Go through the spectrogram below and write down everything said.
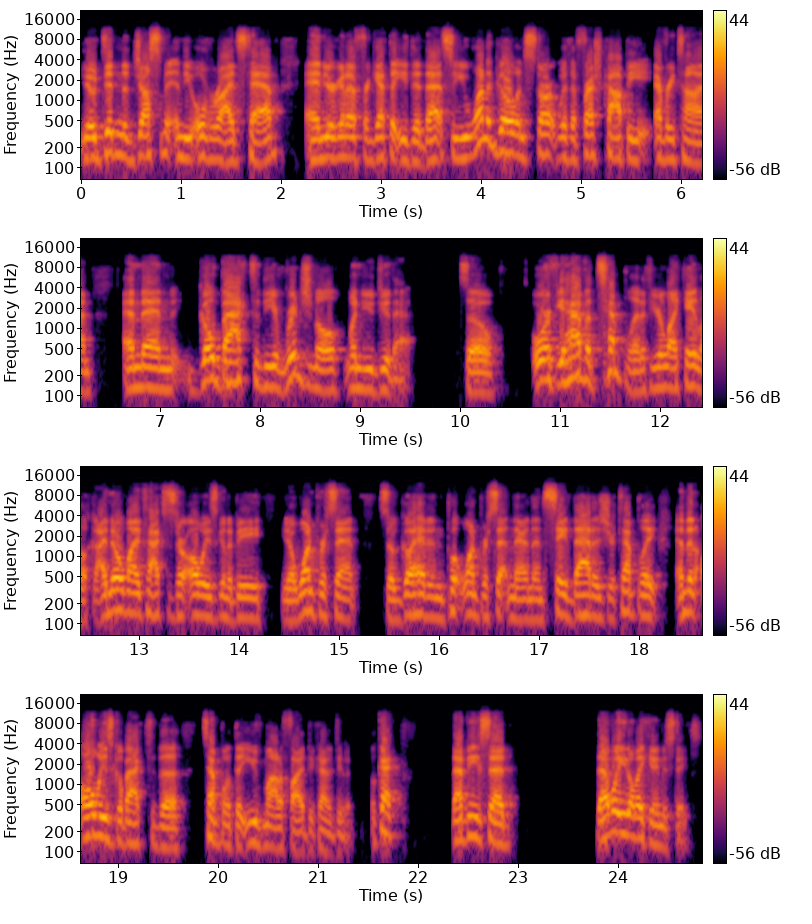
you know, did an adjustment in the overrides tab, and you're going to forget that you did that. So you want to go and start with a fresh copy every time, and then go back to the original when you do that. So Or if you have a template, if you're like, hey, look, I know my taxes are always going to be, you know, 1%. So go ahead and put 1% in there and then save that as your template. And then always go back to the template that you've modified to kind of do it. Okay. That being said, that way you don't make any mistakes.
